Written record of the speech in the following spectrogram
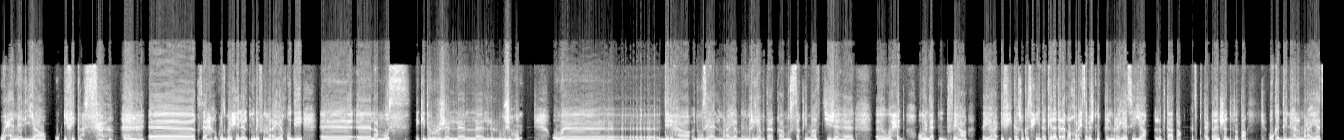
وعملية وإفيكاس. آه، اقتراح كنت تقول حلال تنظيف المرايا خدي آه، آه، لاموس اللي كيديروا الرجال لوجههم و ديريها دوزيها على المرايا المرايه بطريقة مستقيمة في اتجاه واحد ومن بعد تنظفيها فهي راه إفيكاس وكتحيدها كاينة طريقة أخرى حتى باش تنقي المرايات هي البطاطا. كتقطعي طرنشة د البطاطا وكدهنيها للمرايات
